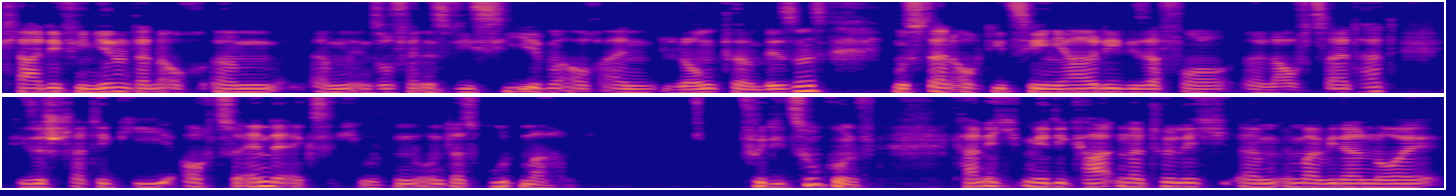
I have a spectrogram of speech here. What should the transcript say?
klar definieren und dann auch ähm, ähm insofern ist VC eben auch ein Long-Term-Business, muss dann auch die zehn Jahre, die dieser Fonds äh, Laufzeit hat, diese Strategie auch zu Ende exekuten und das gut machen. Für die Zukunft kann ich mir die Karten natürlich ähm, immer wieder neu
